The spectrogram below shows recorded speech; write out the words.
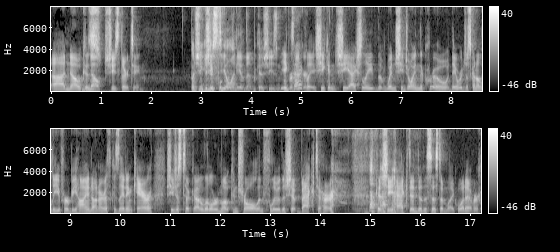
Uh, no, because No. she's thirteen. But she could She just steal any of them because she's an Uber Exactly. hacker. She can. She actually, the, when she joined the crew, they were just going to leave her behind on Earth because they didn't care. She just took out a little remote control and flew the ship back to her because she hacked into the system. Like whatever.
